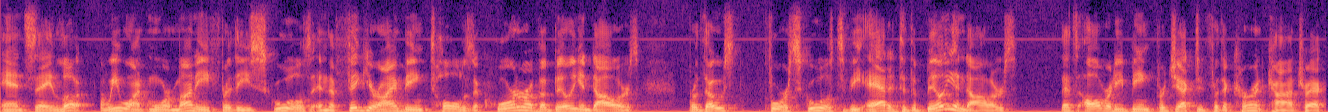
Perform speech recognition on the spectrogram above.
and say, look, we want more money for these schools. And the figure I'm being told is a quarter of a billion dollars for those four schools to be added to the billion dollars that's already being projected for the current contract.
